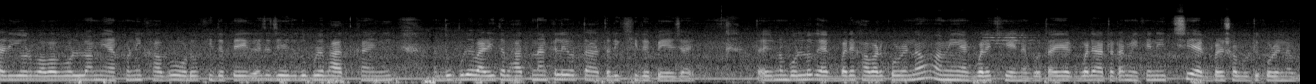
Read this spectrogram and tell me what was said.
আর ওর বাবা বলল, আমি এখনই খাব, ওরও খিদে পেয়ে গেছে। যেহেতু দুপুরে ভাত খায়নি দুপুরে বাড়িতে ভাত না খেলে ওর তাড়াতাড়ি খিদে পেয়ে যায়। তাই জন্য বলল, একবারে খাবার করে নাও, আমি একবারে খেয়ে নেব। তাই একবারে আটাটা মেখে নিচ্ছি, একবারে সব রুটি করে নেব।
